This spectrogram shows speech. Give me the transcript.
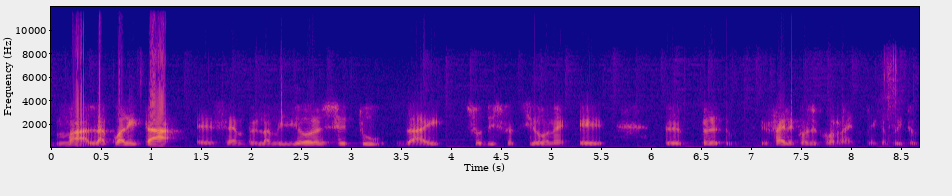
ma la qualità è sempre la migliore se tu dai soddisfazione e eh, pre- fai le cose corrette, capito?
